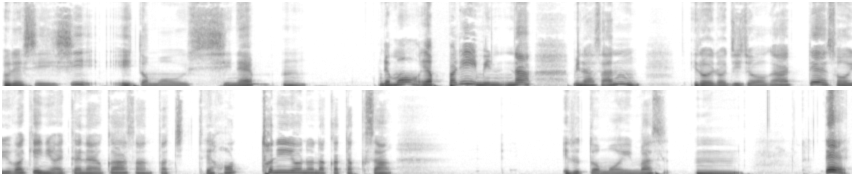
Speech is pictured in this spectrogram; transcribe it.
嬉しいし、いいと思うしね。うん。でも、やっぱりみんな、皆さん、いろいろ事情があって、そういうわけにはいかないお母さんたちって本当に世の中たくさんいると思います。うん。で、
